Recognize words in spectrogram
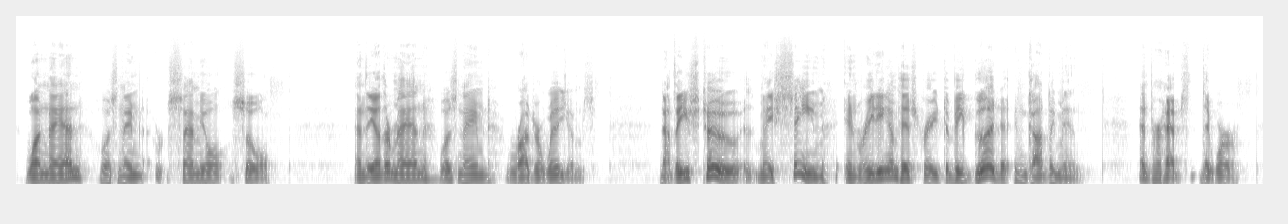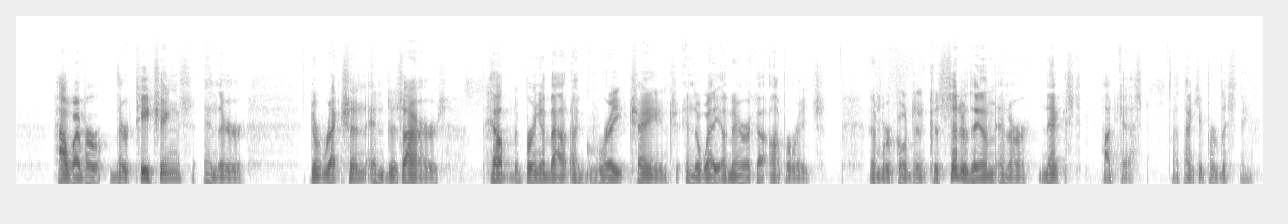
One man was named Samuel Sewall and the other man was named Roger Williams. Now, these two may seem, in reading of history, to be good and godly men, and perhaps they were. However, their teachings and their direction and desires helped to bring about a great change in the way America operates. And we're going to consider them in our next podcast. I thank you for listening.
